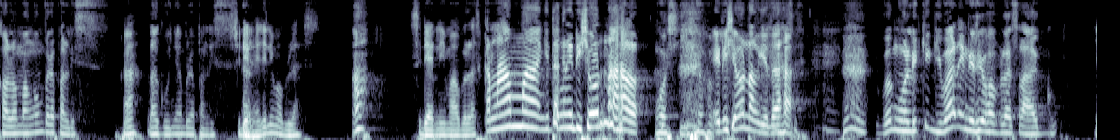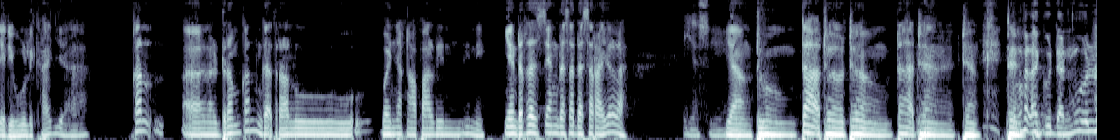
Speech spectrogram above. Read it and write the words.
Kalau manggung berapa list? Hah? Lagunya berapa list? Sediain aja 15. Ah? Sediain 15. Kan lama, kita kan edisional. Oh siap. Edisional kita. Gue nguliknya gimana ini 15 lagu? ya diulik aja. Kan eh, drum kan nggak terlalu banyak ngapalin ini. Yang dasar yang dasar-dasar aja lah. Iya sih. Yang dung tak dung dung tak dung dung dung. Lagu dan mulu.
